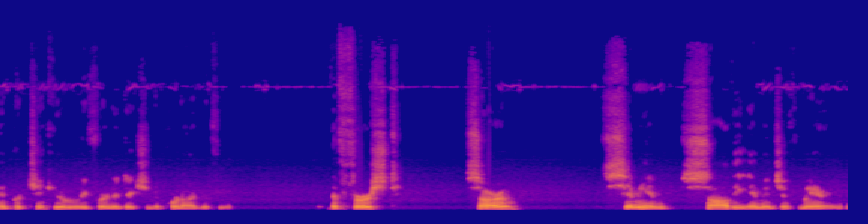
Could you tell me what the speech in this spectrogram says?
and particularly for an addiction to pornography. The first sorrow, Simeon saw the image of Mary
